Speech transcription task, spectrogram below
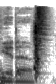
Get up.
